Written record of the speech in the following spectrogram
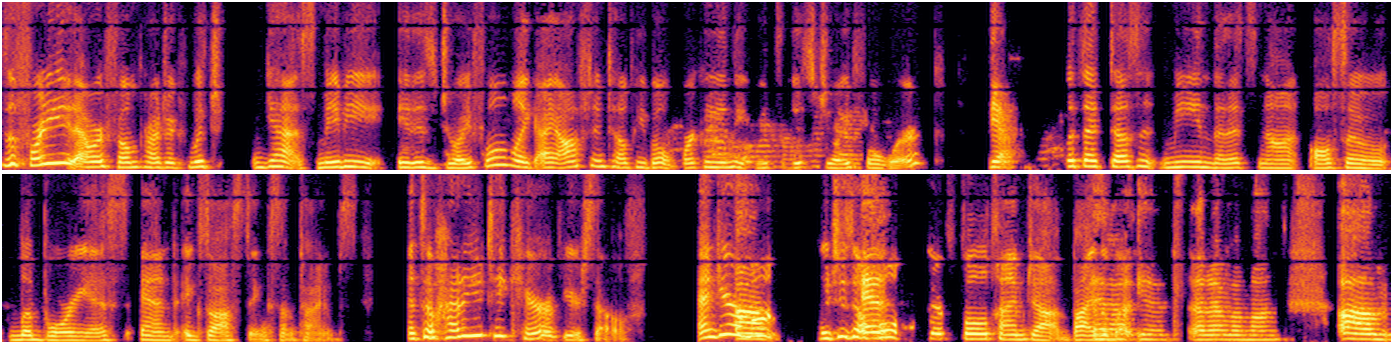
to the 48 hour film project, which yes, maybe it is joyful. Like I often tell people working in the arts is joyful work. Yeah. But that doesn't mean that it's not also laborious and exhausting sometimes. And so how do you take care of yourself? And your um, mom, which is a and, whole other full-time job, by the way. Yeah, and I'm a mom. Um,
